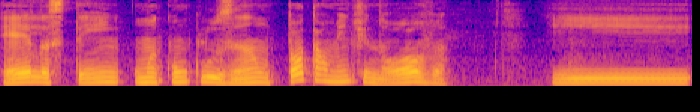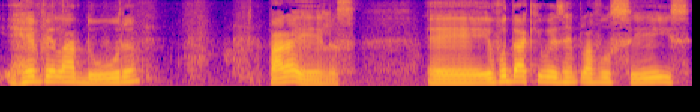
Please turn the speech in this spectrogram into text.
elas têm uma conclusão totalmente nova e reveladora para elas. É, eu vou dar aqui o um exemplo a vocês,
